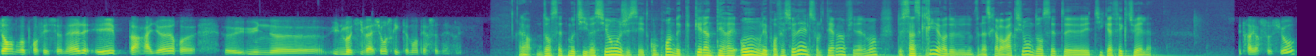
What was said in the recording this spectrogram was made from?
d'ordre professionnel et par ailleurs une, une motivation strictement personnelle. Alors, dans cette motivation, j'essaie de comprendre quel intérêt ont les professionnels sur le terrain, finalement, de s'inscrire, d'inscrire leur action dans cette euh, éthique affectuelle? Les travailleurs sociaux,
